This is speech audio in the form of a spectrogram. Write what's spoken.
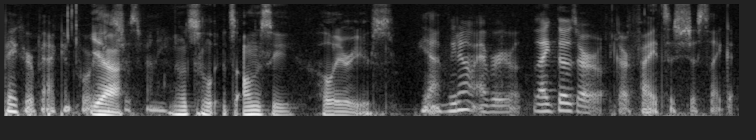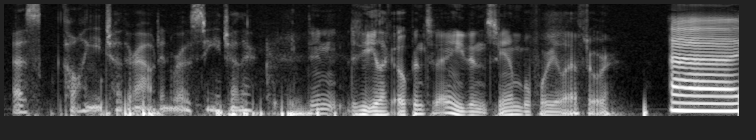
bicker back and forth. Yeah. It's just funny. No, it's it's honestly hilarious. Yeah. We don't ever like those are like our fights. It's just like us calling each other out and roasting each other. Didn't did he like open today? and You didn't see him before you left, or Uh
